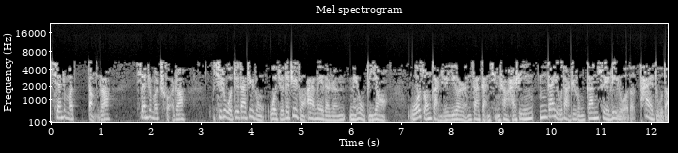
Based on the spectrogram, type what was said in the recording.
先这么等着，先这么扯着。其实我对待这种，我觉得这种暧昧的人没有必要。我总感觉一个人在感情上还是应应该有点这种干脆利落的态度的，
